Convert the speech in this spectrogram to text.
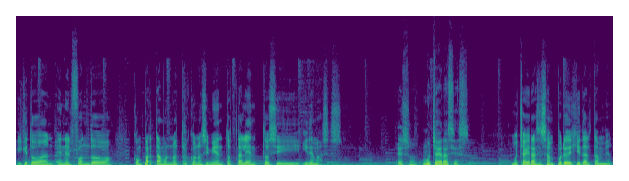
y que todos en, en el fondo compartamos nuestros conocimientos, talentos y, y demás. Eso, muchas gracias. Muchas gracias a Emporio Digital también.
